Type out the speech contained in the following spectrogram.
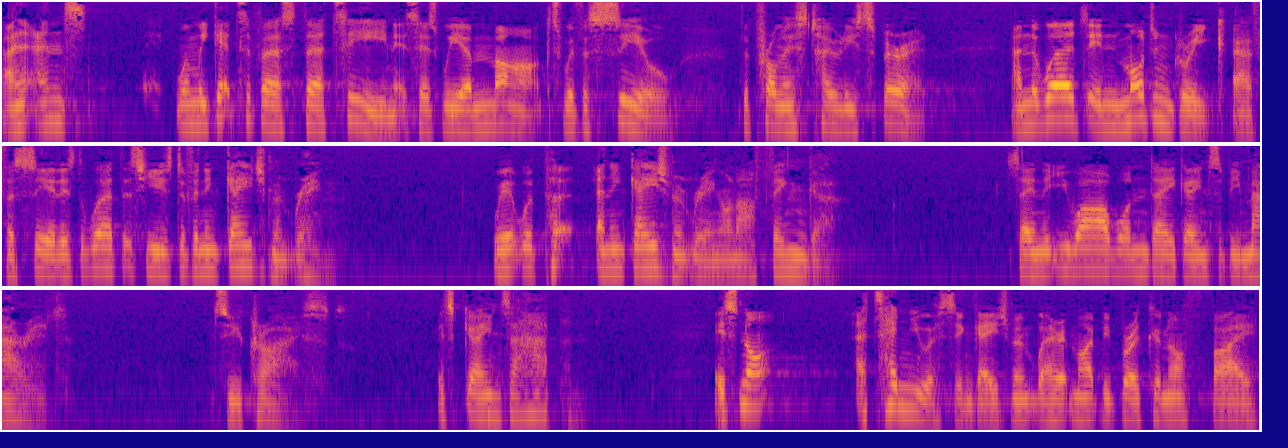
And, and when we get to verse 13, it says, We are marked with a seal, the promised Holy Spirit. And the word in modern Greek uh, for seal is the word that's used of an engagement ring. We, we put an engagement ring on our finger, saying that you are one day going to be married to Christ. It's going to happen. It's not a tenuous engagement where it might be broken off by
